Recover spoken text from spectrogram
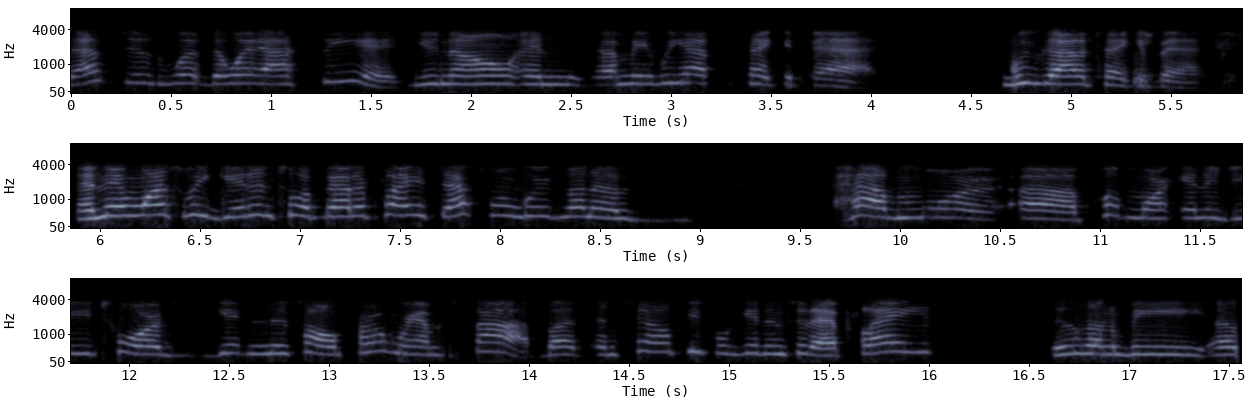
That's just what the way I see it, you know. And I mean, we have to take it back. We've got to take it back. And then once we get into a better place, that's when we're gonna have more, uh, put more energy towards getting this whole program to stop. But until people get into that place, it's gonna be uh,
